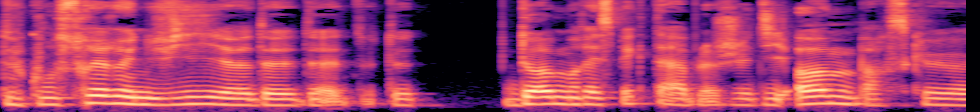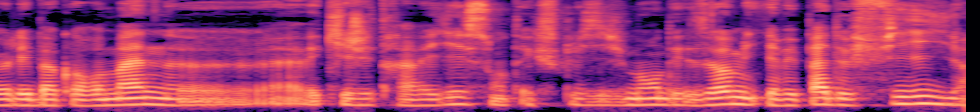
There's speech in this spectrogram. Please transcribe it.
de construire une vie de, de, d'hommes respectables. Je dis hommes parce que les bacoromanes avec qui j'ai travaillé sont exclusivement des hommes. Il n'y avait pas de filles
